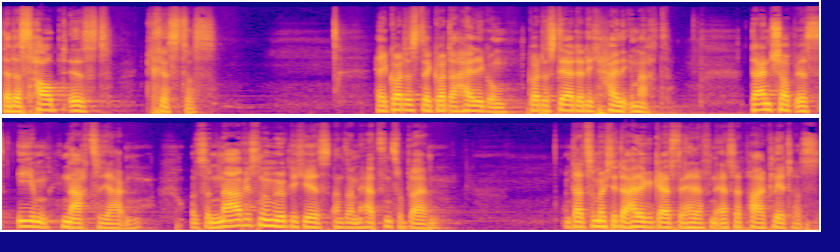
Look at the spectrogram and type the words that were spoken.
der das Haupt ist, Christus. Hey, Gott ist der Gott der Heiligung. Gott ist der, der dich heilig macht. Dein Job ist, ihm nachzujagen und so nah wie es nur möglich ist, an seinem Herzen zu bleiben. Und dazu möchte der Heilige Geist dir helfen. Er ist der Parakletos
